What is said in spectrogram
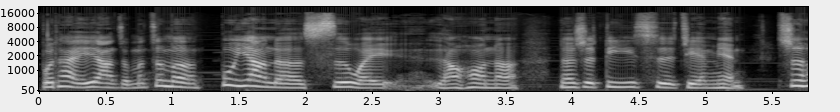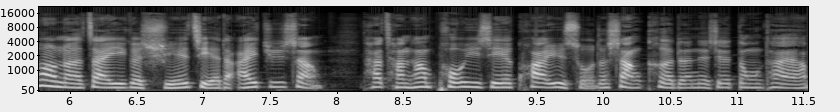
不太一样？怎么这么不一样的思维？然后。后呢，那是第一次见面。之后呢，在一个学姐的 IG 上，她常常 PO 一些跨域所的上课的那些动态啊。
